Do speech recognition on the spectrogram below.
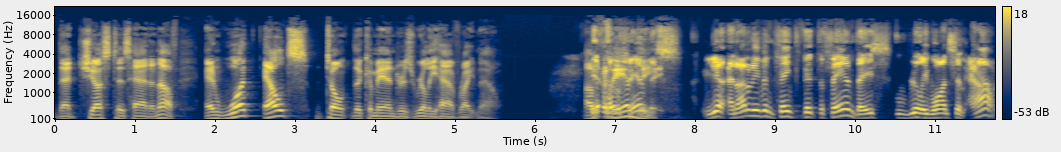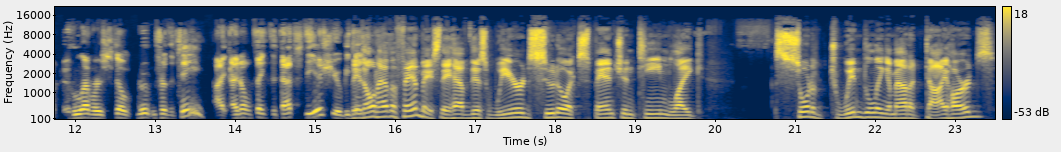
that just has had enough. And what else don't the commanders really have right now? A Yeah, fan, fan base. base. Yeah, and I don't even think that the fan base really wants him out. Whoever is still rooting for the team, I, I don't think that that's the issue because They don't have a fan base. They have this weird pseudo expansion team, like sort of dwindling amount of diehards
